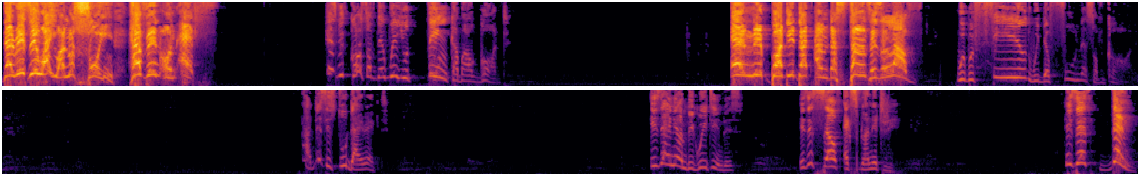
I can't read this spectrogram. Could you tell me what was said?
the reason why you are not showing heaven on earth is because of the way you think about God. Anybody that understands His love will be filled with the fullness of God. Ah, this is too direct. Is there any ambiguity in this? Is it self explanatory? He says, then,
